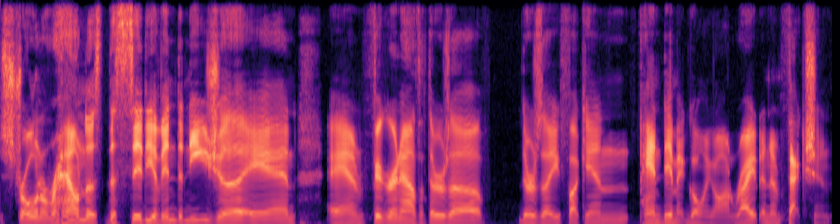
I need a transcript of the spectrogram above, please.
strolling around the, the city of Indonesia and and figuring out that there's a there's a fucking pandemic going on, right? An infection.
